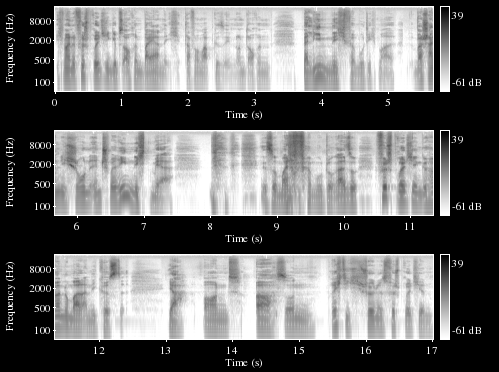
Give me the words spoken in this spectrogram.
Ich meine, Fischbrötchen gibt es auch in Bayern nicht, davon mal abgesehen. Und auch in Berlin nicht, vermute ich mal. Wahrscheinlich schon in Schwerin nicht mehr. ist so meine Vermutung. Also Fischbrötchen gehören nun mal an die Küste. Ja, und oh, so ein richtig schönes Fischbrötchen.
